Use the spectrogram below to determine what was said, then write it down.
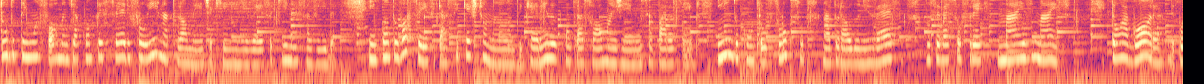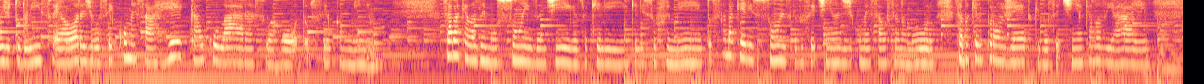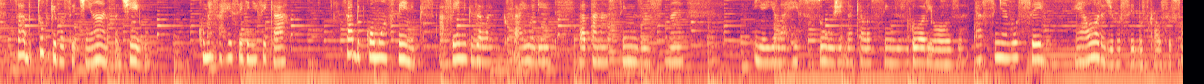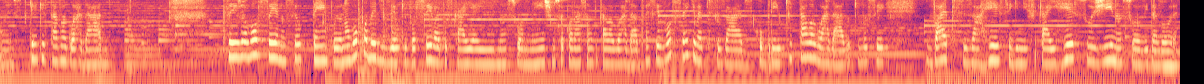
tudo tem uma forma de acontecer e fluir naturalmente aqui no universo, aqui nessa vida. Enquanto você ficar se questionando e querendo encontrar sua alma gêmea, o seu para sempre, indo contra o fluxo natural do universo, você vai sofrer mais e mais. Então agora, depois de tudo isso, é a hora de você começar a recalcular a sua rota, o seu caminho Sabe aquelas emoções antigas, aquele, aquele sofrimento? Sabe aqueles sonhos que você tinha antes de começar o seu namoro? Sabe aquele projeto que você tinha, aquela viagem? Sabe tudo que você tinha antes, antigo? Começa a ressignificar. Sabe como a fênix? A fênix ela saiu ali, ela tá nas cinzas, né? E aí ela ressurge daquelas cinzas gloriosa. Assim é você. É a hora de você buscar os seus sonhos, aquele que estava guardado. Seja você no seu tempo. Eu não vou poder dizer o que você vai buscar aí na sua mente, no seu coração que estava guardado. Vai ser você que vai precisar descobrir o que estava guardado, o que você vai precisar ressignificar e ressurgir na sua vida agora.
